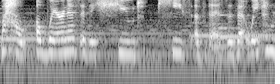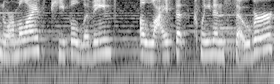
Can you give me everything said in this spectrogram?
wow, awareness is a huge piece of this, is that we can normalize people living a life that's clean and sober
